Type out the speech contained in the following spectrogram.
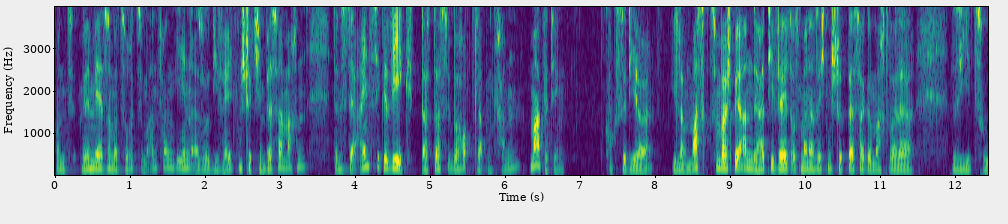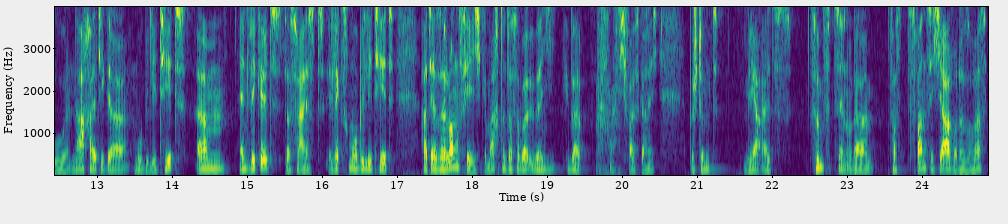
Und wenn wir jetzt nochmal zurück zum Anfang gehen, also die Welt ein Stückchen besser machen, dann ist der einzige Weg, dass das überhaupt klappen kann, Marketing. Guckst du dir Elon Musk zum Beispiel an, der hat die Welt aus meiner Sicht ein Stück besser gemacht, weil er sie zu nachhaltiger Mobilität ähm, entwickelt. Das heißt, Elektromobilität hat er salonfähig gemacht und das aber über, über, ich weiß gar nicht, bestimmt mehr als 15 oder fast 20 Jahre oder sowas,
